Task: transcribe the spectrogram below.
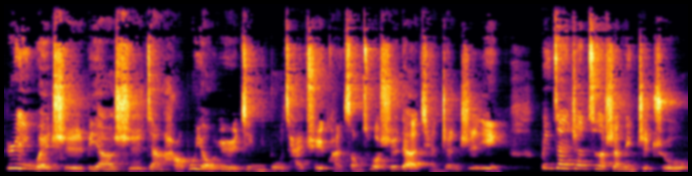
日银维持必要时将毫不犹豫进一步采取宽松措施的前瞻指引，并在政策声明指出，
